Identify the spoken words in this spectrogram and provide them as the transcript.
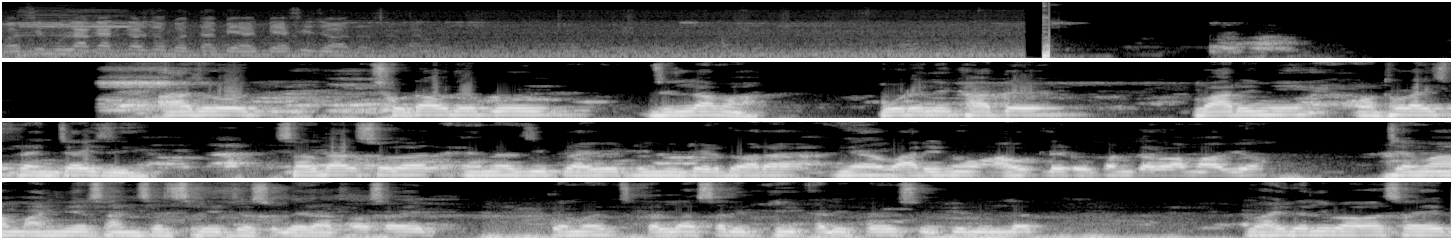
પછી મુલાકાત કરજો બધા બેસી જવા દો સર આજરોજ છોટાઉદેપુર જિલ્લામાં બોડેલી ખાતે વારીની ઓથોરાઇઝ ફ્રેન્ચાઇઝી, સરદાર સોલર એનર્જી પ્રાઇવેટ લિમિટેડ દ્વારા અહીંયા વારીનો આઉટલેટ ઓપન કરવામાં આવ્યો, જેમાં માનનીય સાંસદ શ્રી જસુભાઈ રાઠવા સાહેબ તેમજ કલ્લા શરીફથી ખલીફે સુફી મિલ્લત, વાહિદ અલી બાવા સાહેબ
